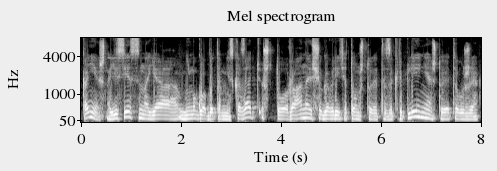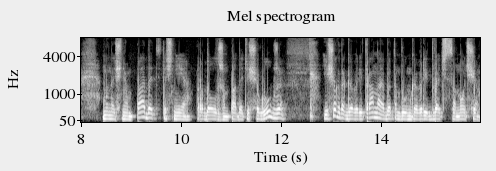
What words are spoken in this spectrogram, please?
Конечно, естественно, я не могу об этом не сказать, что рано еще говорить о том, что это закрепление, что это уже мы начнем падать, точнее продолжим падать еще глубже. Еще когда говорить рано, об этом будем говорить 2 часа ночи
